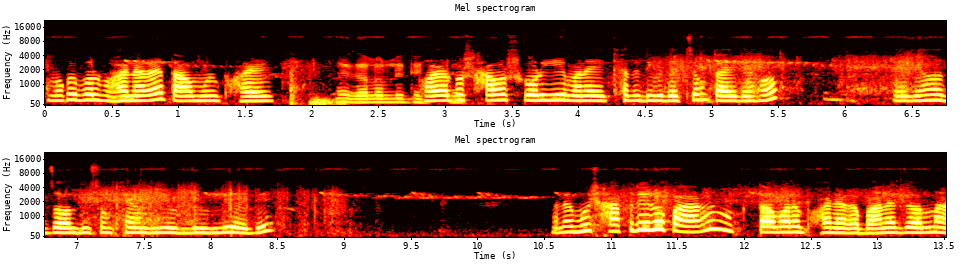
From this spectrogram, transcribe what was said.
মুখে বল ভয় না গায় তাও মুই ভয় ভয় অল্প সাহস করিয়ে মানে খেতে দিবি দেখছ। তাই দেখো এই দেখো জল দিছম ঠ্যাং দিয়ে উল্লি উল্লি এই যে। মানে মুই সাঁতরিরও পাং, তা মানে ভয় না বানের জল না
